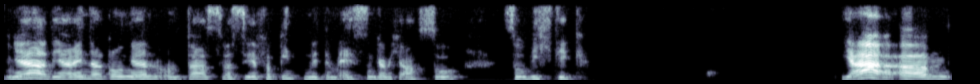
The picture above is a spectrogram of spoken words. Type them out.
Ja, die Erinnerungen und das, was wir verbinden mit dem Essen, glaube ich, auch so, so wichtig. Ja, ähm,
